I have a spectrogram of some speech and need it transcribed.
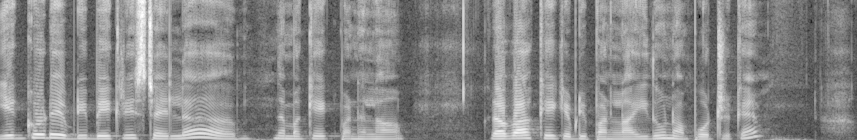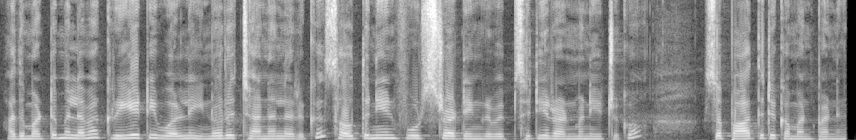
எக்கோடு எப்படி பேக்கரி ஸ்டைலில் நம்ம கேக் பண்ணலாம் ரவா கேக் எப்படி பண்ணலாம் இதுவும் நான் போட்டிருக்கேன். அது மட்டும் இல்லாமல் க்ரியேட்டிவ் வேர்ல்டு இன்னொரு சேனல் இருக்குது சவுத் இண்டியன் ஃபுட் ஸ்டார்ட்ங்கிற வெப்சைட்டையும் ரன் பண்ணிகிட்ருக்கோம் ஸோ பார்த்துட்டு கமெண்ட் பண்ணுங்கள்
